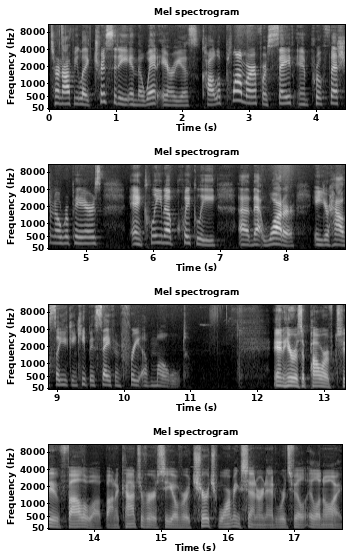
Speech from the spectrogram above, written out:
Turn off electricity in the wet areas. Call a plumber for safe and professional repairs and clean up quickly uh, that water in your house so you can keep it safe and free of mold. And here is a Power of Two follow up on a controversy over a church warming center in Edwardsville, Illinois.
